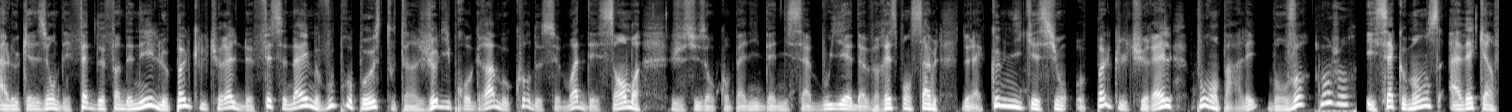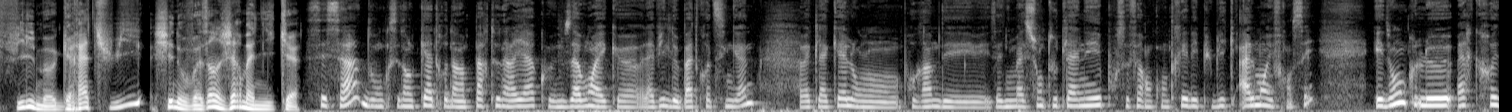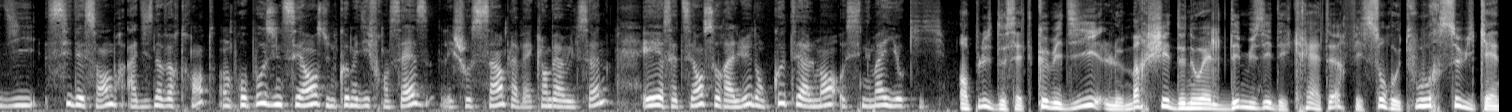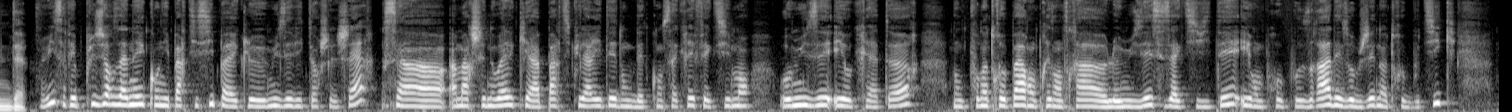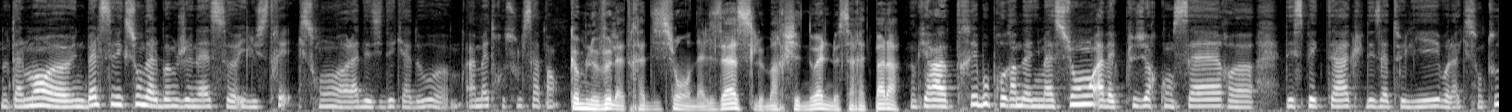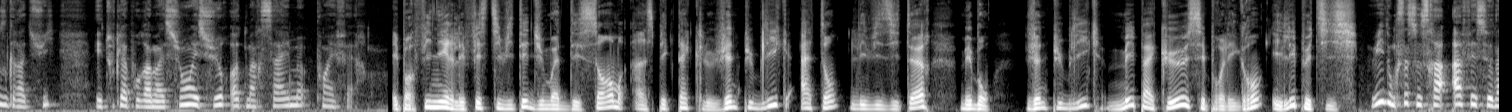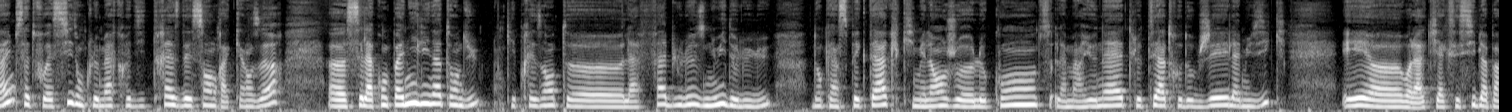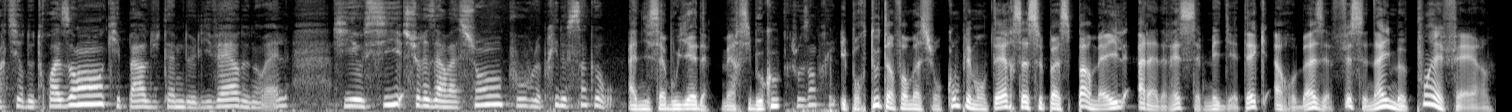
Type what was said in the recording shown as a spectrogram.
À l'occasion des fêtes de fin d'année, le pôle culturel de Fessenheim vous propose tout un joli programme au cours de ce mois de décembre. Je suis en compagnie d'Anissa Bouyed, responsable de la communication au pôle culturel. Pour en parler, bonjour. Bonjour. Et ça commence avec un film gratuit chez nos voisins germaniques. C'est ça, donc c'est dans le cadre d'un partenariat que nous avons avec euh, la ville de Bad Kreuznach, avec laquelle on programme des animations toute l'année pour se faire rencontrer les publics allemands et français. Et donc le mercredi 6 décembre à 19h30, on propose une séance d'une comédie française, Les choses simples avec Lambert Wilson. Et cette séance aura lieu donc côté allemand au cinéma Yoki. En plus de cette comédie, le marché de Noël des musées des créateurs fait son retour ce week-end. Oui, ça fait plusieurs années qu'on y participe avec le musée Victor Schellcher. C'est un, marché de Noël qui a la particularité d'être consacré effectivement au musée et aux créateurs. Donc pour notre part, on présentera euh, le musée, ses activités et on proposera des objets de notre boutique notamment euh, une belle sélection d'albums jeunesse euh, illustrés qui seront là des idées cadeaux à mettre sous le sapin. Comme le veut la tradition en Alsace, le marché de Noël ne s'arrête pas là. Donc il y aura un très beau programme d'animation avec plusieurs concerts, des spectacles, des ateliers, voilà, qui sont tous gratuits et toute la programmation est sur hotmarsheim.fr. Et pour finir les festivités du mois de décembre, un spectacle jeune public attend les visiteurs. Mais bon, jeune public, mais pas que, c'est pour les grands et les petits. Oui, donc ça ce sera à Fessenheim cette fois-ci, donc le mercredi 13 décembre à 15h. Euh, c'est la compagnie L'Inattendu qui présente euh, la fabuleuse nuit de Lulu, donc un spectacle qui mélange euh, le conte, la marionnette, le théâtre d'objets, la musique et euh, voilà, qui est accessible à partir de 3 ans, qui parle du thème de l'hiver, de Noël, qui est aussi sur réservation pour le prix de 5 euros. Anissa Bouyed, merci beaucoup. Je vous en prie. Et pour toute information complémentaire, ça se passe par mail à l'adresse médiathèque.fessenheim.fr.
